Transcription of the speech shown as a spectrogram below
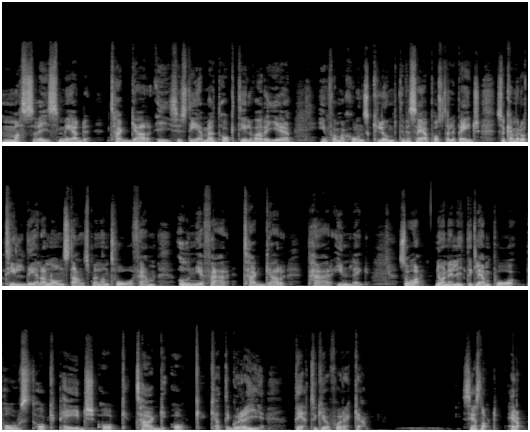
massvis med taggar i systemet och till varje informationsklump, det vill säga post eller page, så kan vi då tilldela någonstans mellan 2 och 5 ungefär taggar per inlägg. Så, nu har ni lite kläm på post och page och tagg och kategori. Det tycker jag får räcka. Ses snart. Hej då!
